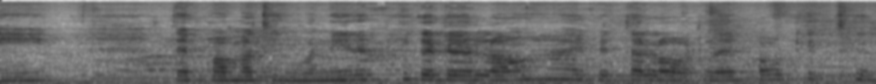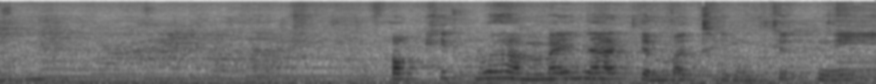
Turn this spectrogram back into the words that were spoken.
นี้ แต่พอมาถึงวันนี้นะพี่ก็เดินร้องไห้ไปตลอดเลย เพราะคิดถึง เพราะคิดว่าไม่น่าจะมาถึงจุดนี้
